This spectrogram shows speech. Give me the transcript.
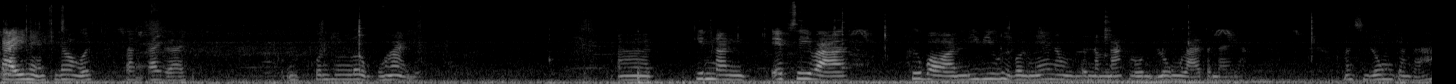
ไกลๆเนี่ยพี่น้องเอ้ยตั้งใกล้ไรอืมคนแห้งเริ่มผู้ให้อยู่อ่า กินนันเอฟซีว่าคือบอลรีวิวให้เบิ่งแน่นำน้ำหนักลงลงหลายปานใดอะมันสิลงจังได้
